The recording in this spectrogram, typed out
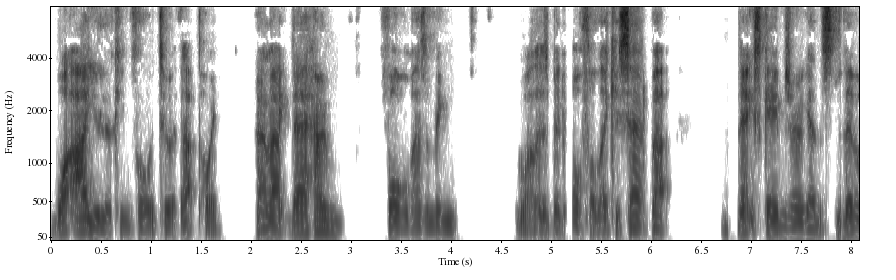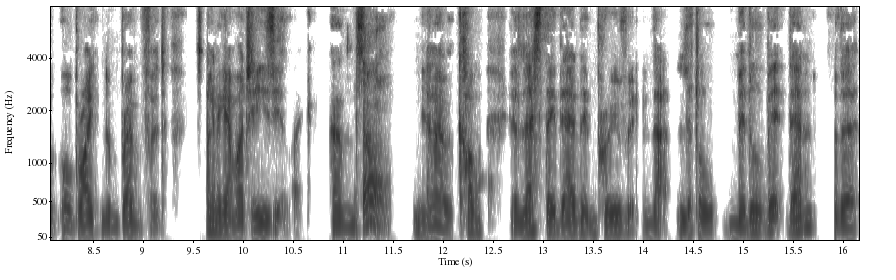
what are you looking forward to at that point? And like their home form hasn't been, well, it's been awful, like you said, but next games are against Liverpool, Brighton, and Brentford. It's not going to get much easier. Like, and no. you know, come unless they then improve in that little middle bit, then for the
